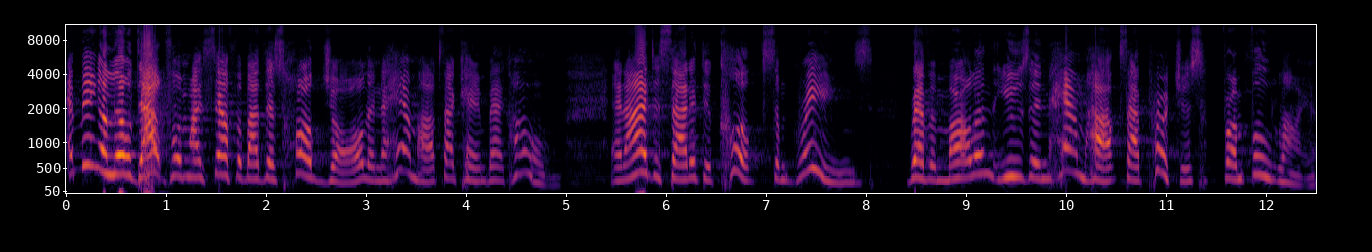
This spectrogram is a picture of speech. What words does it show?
And being a little doubtful myself about this hog jaw and the ham hocks, I came back home and I decided to cook some greens, Reverend Marlon, using ham hocks I purchased from Food Lion.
